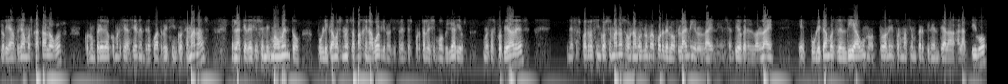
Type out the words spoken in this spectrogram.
lo que, nosotros llamamos catálogos, con un periodo de comercialización entre cuatro y cinco semanas, en la que desde ese mismo momento publicamos en nuestra página web y en los diferentes portales inmobiliarios nuestras propiedades. En esas cuatro o cinco semanas aunamos lo mejor del offline y el online, en el sentido que en el online eh, publicamos desde el día uno toda la información pertinente al activo,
